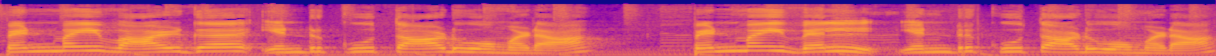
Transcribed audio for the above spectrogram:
பெண்மை வாழ்க என்று கூத்தாடுவோமடா. பெண்மை வெல் என்று கூத்தாடுவோமடா.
